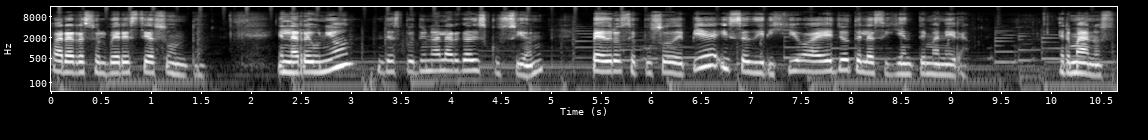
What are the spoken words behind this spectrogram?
para resolver este asunto. En la reunión, después de una larga discusión, Pedro se puso de pie y se dirigió a ellos de la siguiente manera. Hermanos,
